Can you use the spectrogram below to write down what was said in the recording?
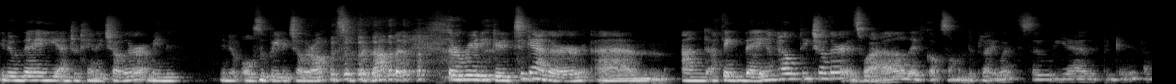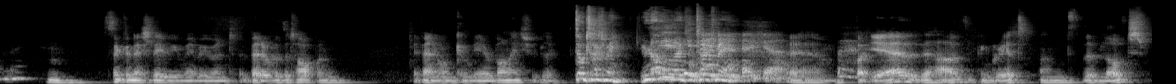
you know, they entertain each other. I mean, you know, also beat each other up and stuff like that. But they're really good together. Um, and I think they have helped each other as well. They've got someone to play with. So yeah, they've been good, haven't they? Hmm. I think initially we maybe went a bit over the top and if anyone came near Bonnie, she'd be like, Don't touch me! You're not allowed to touch me! yeah. Um, but yeah, they have. They've been great, and they've loved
